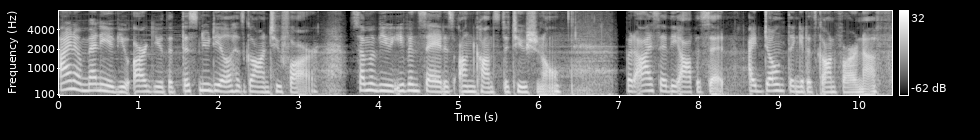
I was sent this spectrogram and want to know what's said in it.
I know many of you argue that this New Deal has gone too far. Some of you even say it is unconstitutional. But I say the opposite. I don't think it has gone far enough.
